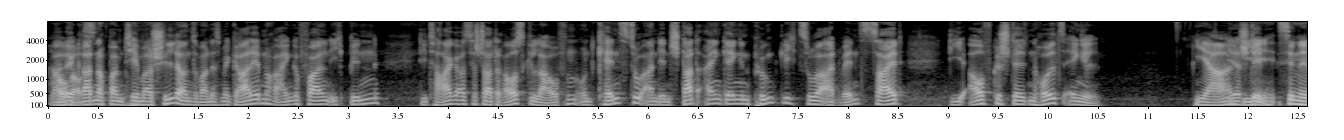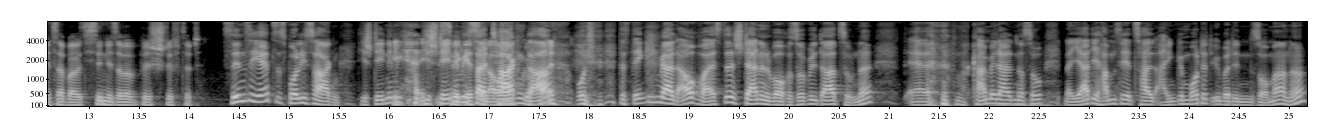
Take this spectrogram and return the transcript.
Weil Hau wir gerade noch beim Thema Schilder und so waren, ist mir gerade eben noch eingefallen, ich bin die Tage aus der Stadt rausgelaufen und kennst du an den Stadteingängen pünktlich zur Adventszeit die aufgestellten Holzengel? Ja, die stehen. sind jetzt aber, die sind jetzt aber beschriftet. Sind sie jetzt? Das wollte ich sagen. Die stehen nämlich, Ja, die stehen nämlich seit Tagen da und das denke ich mir halt auch, weißt du, Sternenwoche, so viel dazu, ne? Äh, man kam mir halt noch so, naja, die haben sie jetzt halt eingemottet über den Sommer, ne?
